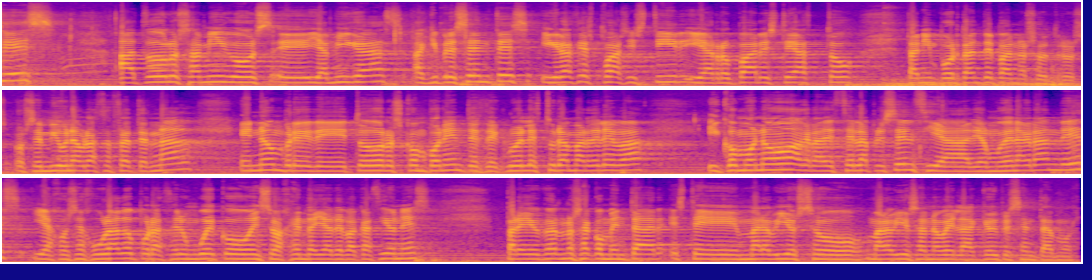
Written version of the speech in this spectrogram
Noches a todos los amigos eh, y amigas aquí presentes y gracias por asistir y arropar este acto tan importante para nosotros. Os envío un abrazo fraternal en nombre de todos los componentes de Club de Lectura Mar de Leva y, como no, agradecer la presencia de Almudena Grandes y a José Jurado por hacer un hueco en su agenda ya de vacaciones para ayudarnos a comentar esta maravillosa novela que hoy presentamos.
